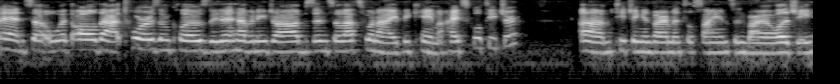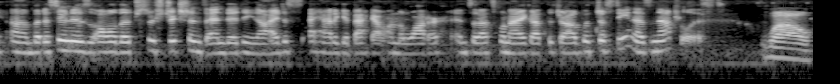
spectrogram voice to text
and so, with all that tourism closed, they didn't have any jobs. And so, that's when I became a high school teacher, um, teaching environmental science and biology. Um, but as soon as all the restrictions ended, you know, I just I had to get back out on the water. And so, that's when I got the job with Justine as a naturalist. Wow.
